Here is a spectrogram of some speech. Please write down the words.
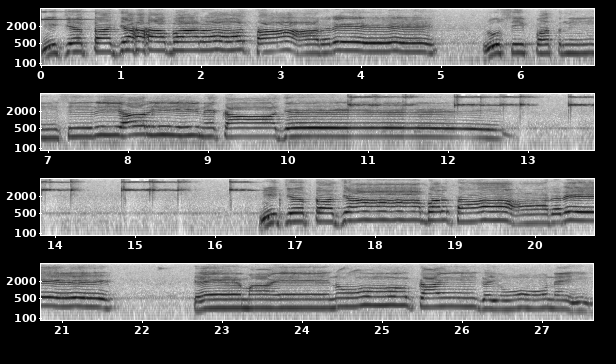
નિજ તજા બાર થાર રે. ઋષિ પત્ની શ્રી હરિને કાજે. નિજ તજા ભરથાર રે. તેમાં એનું કાંઈ ગયું નહીં.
